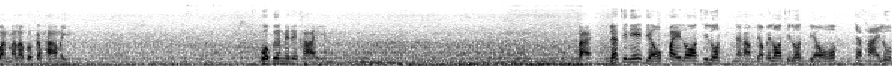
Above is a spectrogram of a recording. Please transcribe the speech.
วันมารับรถก็พามาอีก กลัวเพื่อนไม่ได้ขาย ไปแล้วทีนี้เดี๋ยวไปรอที่รถนะครับ เดี๋ยวไปรอที่รถเดี๋ยวจะถ่ายรูป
